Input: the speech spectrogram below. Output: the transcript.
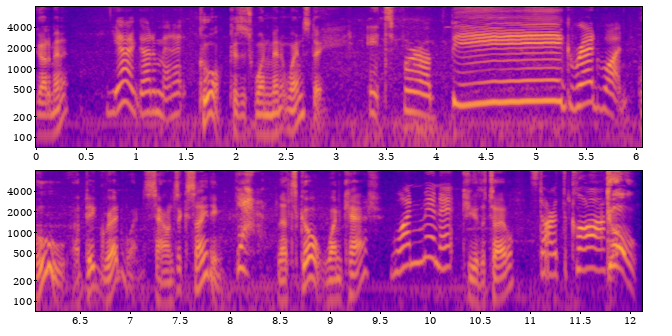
You got a minute? Yeah, I got a minute. Cool, because it's One Minute Wednesday. It's for a big red one. Ooh, a big red one. Sounds exciting. Yeah, Let's go. One cache. one minute. Cue the title. Start the clock. Go!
